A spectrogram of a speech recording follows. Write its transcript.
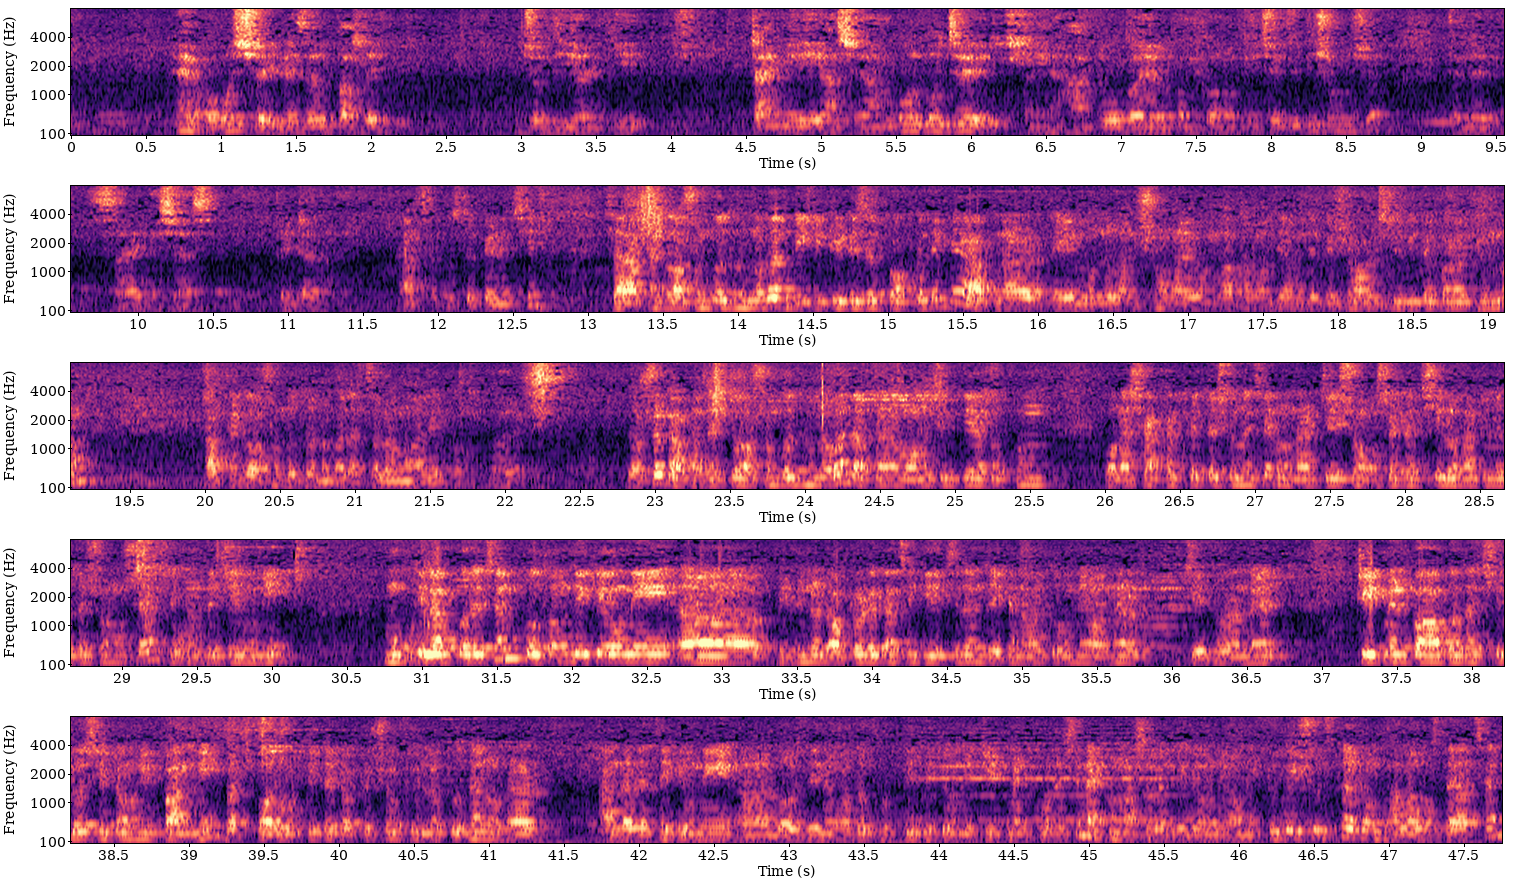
হ্যাঁ অবশ্যই রেজাল্ট পাবে। যদি আর কি টাইমলি আসে আমি বলব যে মানে হাঁটু বা এরকম কোনো কিছু যদি সমস্যা তাহলে স্যারের কাছে আসলে বেটার হয়। আচ্ছা বুঝতে পেরেছি। স্যার আপনাকে অসংখ্য ধন্যবাদ ডিটিটিডিস এর পক্ষ থেকে আপনার এই মূল্যবান সময় এবং মতামত আমাদেরকে সহযোগিতা করার জন্য। আপনাকে অসংখ্য ধন্যবাদ। আসসালামু আলাইকুম। দর্শক আপনাদেরকে অসংখ্য ধন্যবাদ। আপনারা মনোযোগ দিয়ে এতক্ষণ ওনার সাক্ষাৎকারটা শুনেছেন ওনার যে সমস্যাটা ছিল হাঁটু ব্যথার সমস্যা সেখান থেকে উনি মুক্তি লাভ করেছেন। প্রথম দিকে উনি বিভিন্ন ডক্টরের কাছে গিয়েছিলেন যেখানে হয়তো উনি ওনার যে ধরনের ট্রিটমেন্ট পাওয়ার কথা ছিল সেটা উনি পাননি। বাট পরবর্তীতে ডক্টর শফিউল্লাহ প্রধান ওনার আন্ডারে থেকে উনি দশ দিনের মতো ভর্তি থেকে উনি ট্রিটমেন্ট করেছেন। এখন আসলে দিকে উনি অনেকটুকুই সুস্থ এবং ভালো অবস্থায় আছেন।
